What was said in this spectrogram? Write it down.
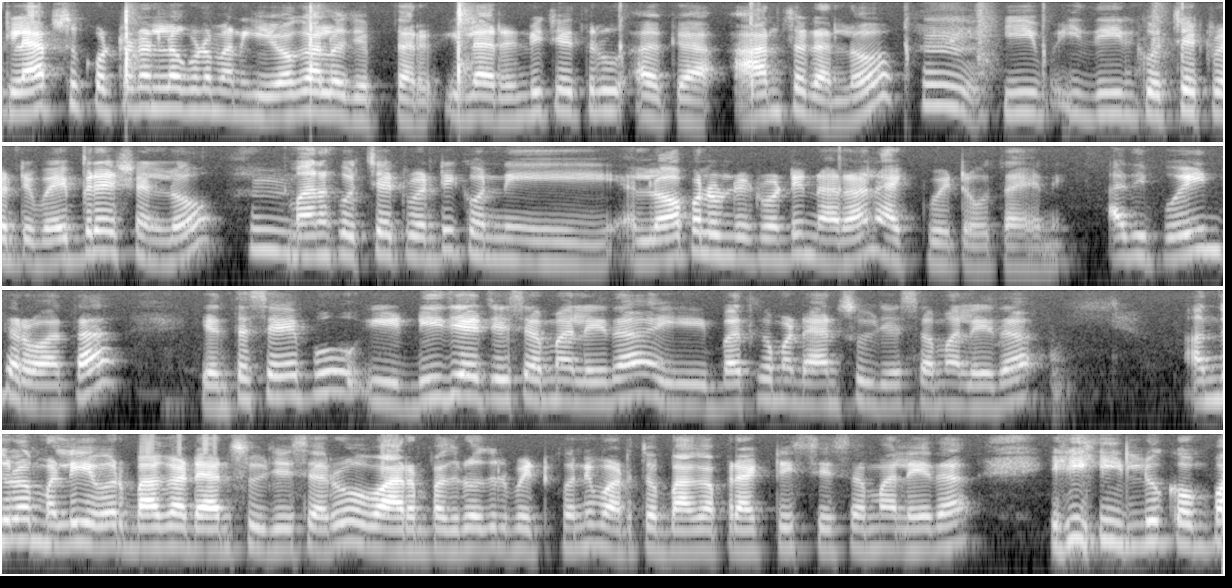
క్లాప్స్ కొట్టడంలో కూడా మనకి యోగాలో చెప్తారు. ఇలా రెండు చేతులు ఆ, క- ఆన్చడంలో ఉమ్. ఈ దీనికి వచ్చేటువంటి వైబ్రేషన్లో. మనకు వచ్చేటువంటి కొన్ని లోపల ఉండేటువంటి నరాలు యాక్టివేట్ అవుతాయని. అది పోయిన తర్వాత ఎంతసేపు ఈ డీజే చేసామా లేదా? ఈ బతుకమ్మ డ్యాన్సులు చేసామా లేదా? అందులో మళ్ళీ ఎవరు బాగా డ్యాన్సులు చేశారు వారం పది రోజులు పెట్టుకొని వాటితో బాగా ప్రాక్టీస్ చేసామా లేదా? ఈ ఇల్లు కొంప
